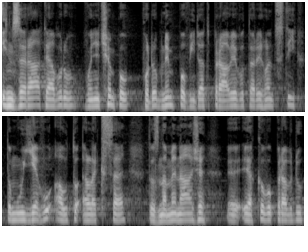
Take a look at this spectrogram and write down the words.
inzerát, já budu o něčem po, podobným povídat právě o tadyhle tomu jevu autoelexe. To znamená, že e, jako opravdu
